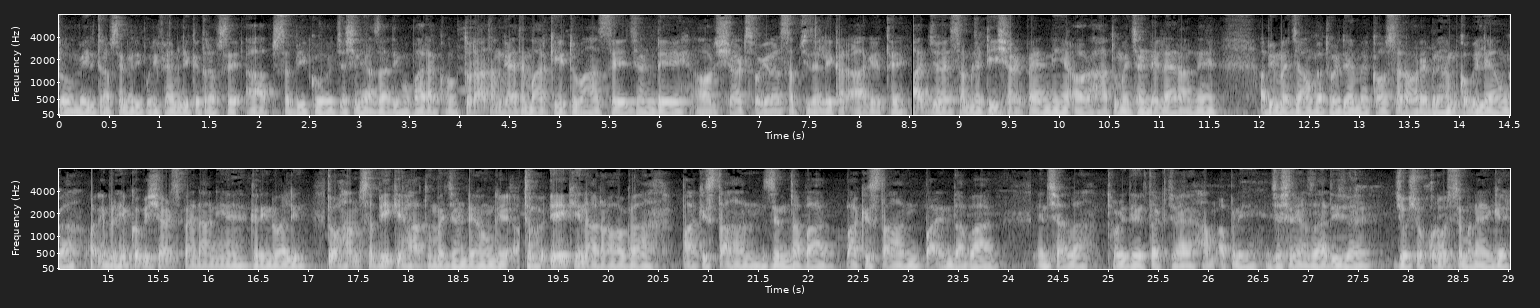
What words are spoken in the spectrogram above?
तो मेरी तरफ़ से, मेरी पूरी फैमिली की तरफ़ से आप सभी को जश्न आज़ादी मुबारक हो। तो रात हम गए थे मार्केट वहाँ से झंडे और शर्ट्स वगैरह सब चीज़ें लेकर आ गए थे। आज जो है सबने टी शर्ट पहननी है और हाथों में झंडे लहराने अभी मैं जाऊँगा थोड़ी देर में कौसर और इब्राहिम को भी ले आऊँगा और इब्राहिम को भी शर्ट्स पहनानी है ग्रीन वाली। तो हम सभी के हाथों में झंडे होंगे। तो एक ही नारा होगा, पाकिस्तान जिंदाबाद, पाकिस्तान पाइंदाबाद। इन थोड़ी देर तक जो है हम अपनी जश्न आज़ादी जो है जोश व खरोश से मनाएँगे।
